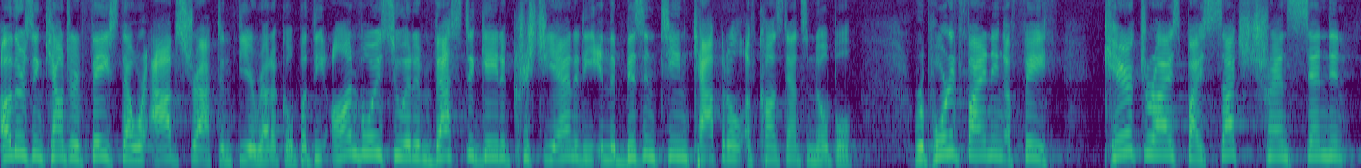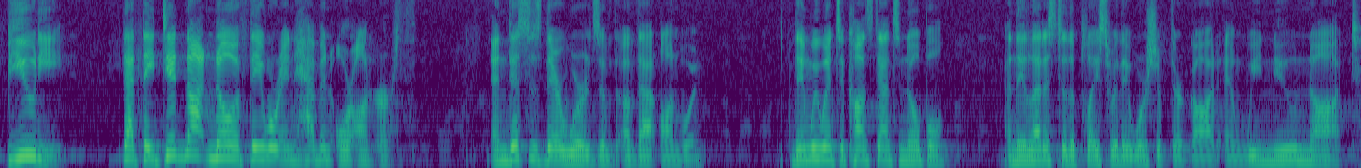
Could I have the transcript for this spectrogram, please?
Others encountered faiths that were abstract and theoretical, but the envoys who had investigated Christianity in the Byzantine capital of Constantinople reported finding a faith characterized by such transcendent beauty that they did not know if they were in heaven or on earth. And this is their words of, of that envoy. Then we went to Constantinople, and they led us to the place where they worshiped their God, and we knew not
